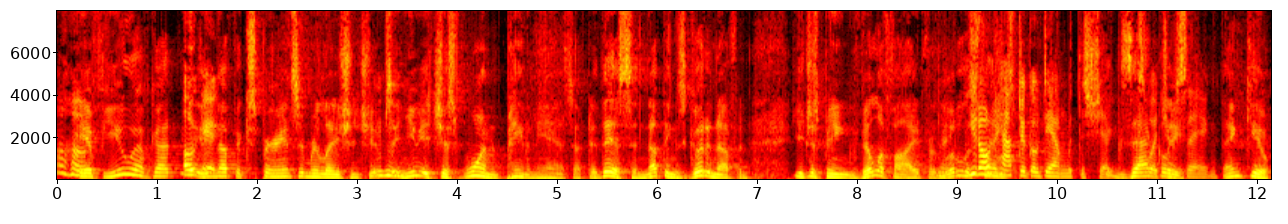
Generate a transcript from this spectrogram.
Uh-huh. If you have got okay. enough experience in relationships, mm-hmm. and you, it's just one pain in the ass after this, and nothing's good enough, and you're just being vilified for the right. littlest. You don't things. have to go down with the ship. Exactly. what you're saying. Thank you.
